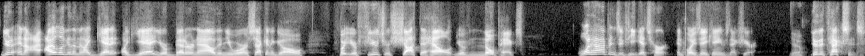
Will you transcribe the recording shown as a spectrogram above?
You're, and I, I look at them and I get it. Like, yeah, you're better now than you were a second ago, but your future shot to hell. You have no picks. What happens if he gets hurt and plays eight games next year? Yeah. You're the Texans.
